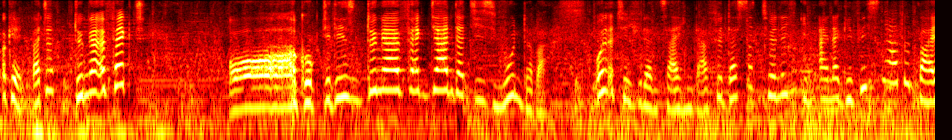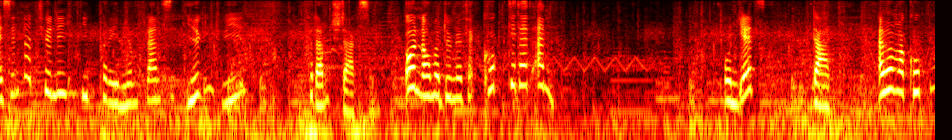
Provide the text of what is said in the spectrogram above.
Okay, warte. Düngereffekt. Oh, guck dir diesen Düngereffekt an. Das ist wunderbar. Und natürlich wieder ein Zeichen dafür, dass natürlich in einer gewissen Art und Weise natürlich die Premium-Pflanzen irgendwie verdammt stark sind. Und nochmal Düngereffekt. Guck dir das an. Und jetzt, da. Einfach mal gucken.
